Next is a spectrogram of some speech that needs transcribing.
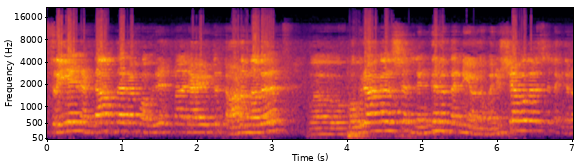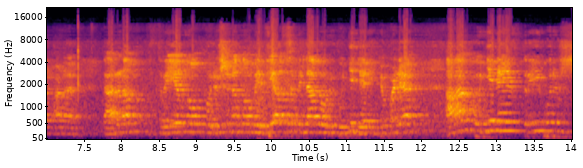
സ്ത്രീയെ രണ്ടാം തര പൗരന്മാരായിട്ട് കാണുന്നത് പൗരാകാശ ലംഘനം തന്നെയാണ്. മനുഷ്യാവകാശ ലംഘനമാണ്. കാരണം സ്ത്രീയെന്നോ പുരുഷനെന്നോ വ്യത്യാസമില്ലാതെ ഒരു കുഞ്ഞ് ജനിക്കുമ്പോൾ ആ കുഞ്ഞിനെ സ്ത്രീ പുരുഷ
